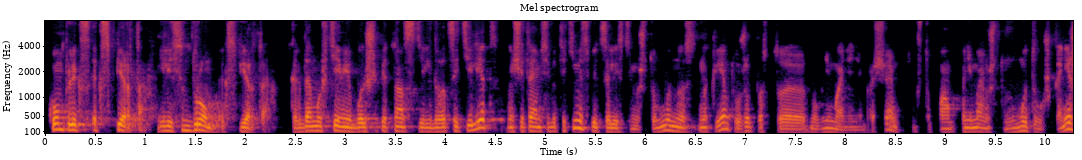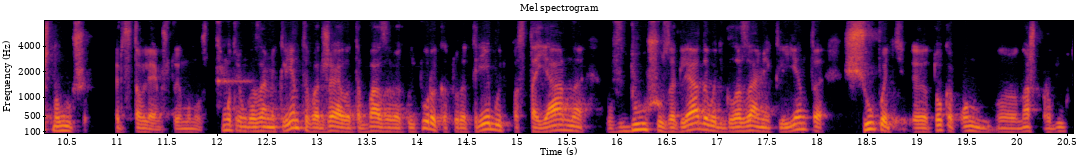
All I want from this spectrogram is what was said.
комплекс эксперта или синдром эксперта. Когда мы в теме больше 15 или 20 лет, мы считаем себя такими специалистами, что мы на, на клиента уже просто ну, внимания не обращаем, потому что понимаем, что ну, мы-то уж, конечно, лучше представляем, что ему нужно. Смотрим глазами клиента, в Agile это базовая культура, которая требует постоянно в душу заглядывать глазами клиента, щупать э, то, как он э, наш продукт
